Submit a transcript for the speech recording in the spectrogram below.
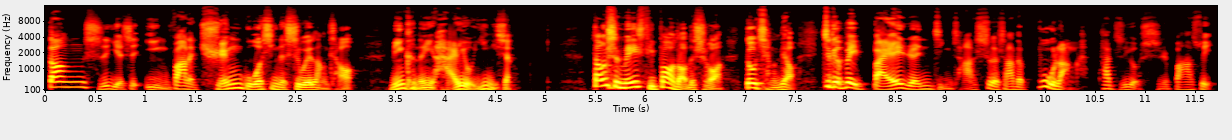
当时也是引发了全国性的示威浪潮，您可能也还有印象。当时媒体报道的时候啊，都强调这个被白人警察射杀的布朗啊，他只有十八岁，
